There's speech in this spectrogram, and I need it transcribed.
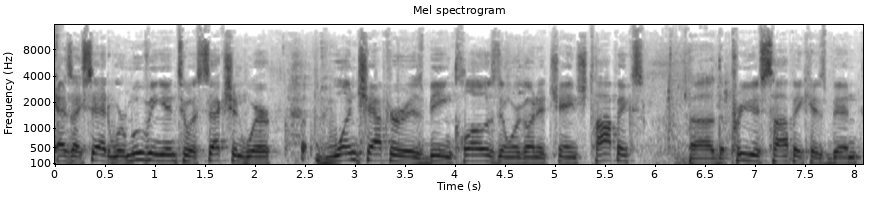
as I said, we're moving into a section where one chapter is being closed and we're going to change topics. Uh, the previous topic has been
